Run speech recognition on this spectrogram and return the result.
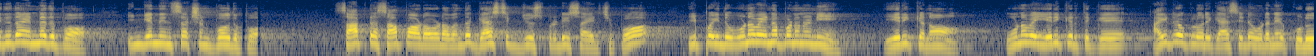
இதுதான் என்னது இப்போ இங்கேருந்து இன்ஸ்ட்ரக்ஷன் போகுது இப்போ சாப்பிட்ட சாப்பாடோட வந்து கேஸ்ட்ரிக் ஜூஸ் ப்ரொடியூஸ் ஆகிடுச்சு இப்போ இப்போ இந்த உணவை என்ன பண்ணணும் நீ? எரிக்கணும். உணவை எரிக்கிறதுக்கு ஹைட்ரோக்ளோரிக் ஆசிடை உடனே கொடு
